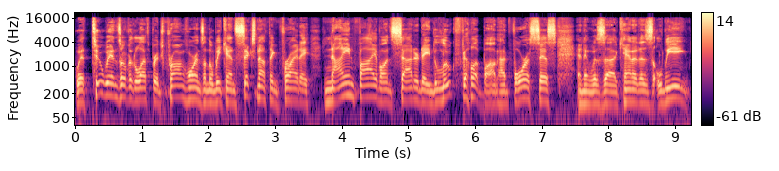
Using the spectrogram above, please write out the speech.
with two wins over the Lethbridge Pronghorns on the weekend 6 0 Friday, 9 5 on Saturday. Luke Phillip, Bob, had four assists, and it was uh, Canada's league,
